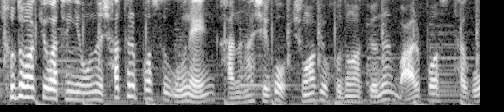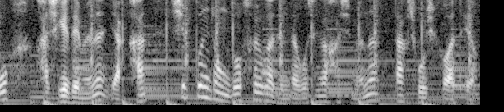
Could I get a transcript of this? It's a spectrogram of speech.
초등학교 같은 경우는 셔틀버스 운행 가능하시고 중학교, 고등학교는 마을버스 타고 가시게 되면 약 한 10분 정도 소요가 된다고 생각하시면 딱 좋으실 것 같아요.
